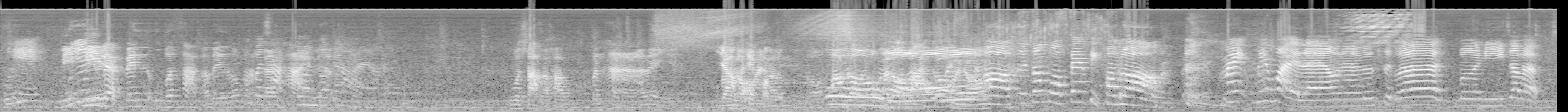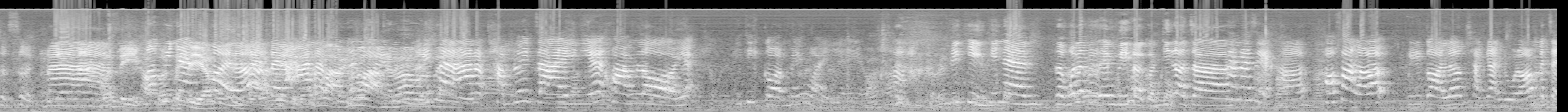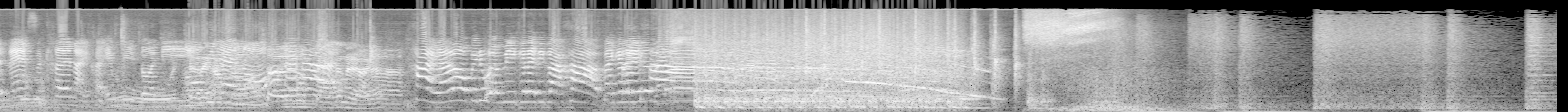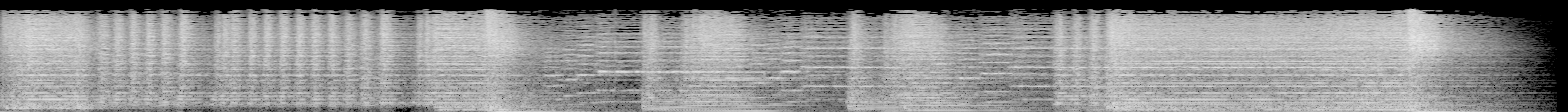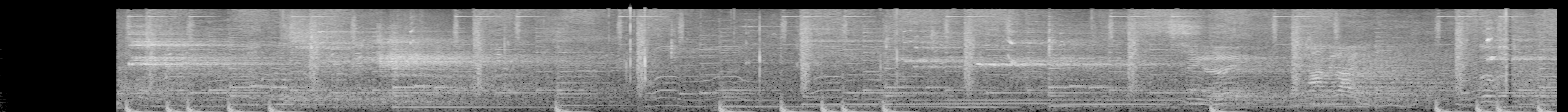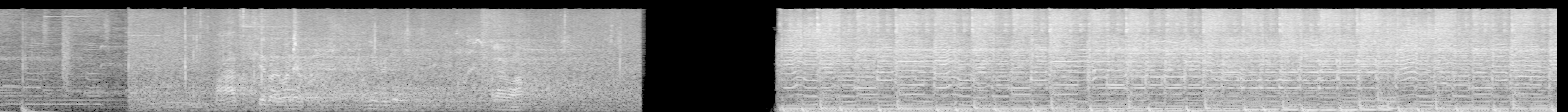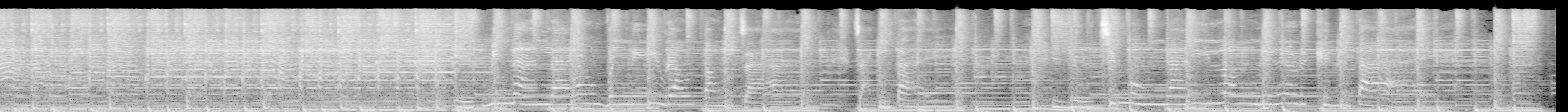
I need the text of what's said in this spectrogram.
โอเคมีมีแบบเป็นอุปสรรคอะไรเข้ามาอุปสรรคถ่ายตอนไหมตัวครับถ่ายอะค่ะอุปสรรคเหรอครับ ปัญหาอะไรอย่างเงี้ยอย่ามาให้ความความรอรอบาทก็เลยน้องอ๋อคือต้องโมแป้งติดความหล่อไม่ไม่ไหวแล้วนะ รู้สึกว่าเบอร์นี้จะแบบสุดๆมากเบอร์สี่ครับน้องพี่แนนเบอร์สี่ไม่ไหวแล้วแต่แต่ละอันแบบข้างหลังเห็นป่ะนี่แต่ละอันแบบทำด้วยใจเงี้ยความหล่อเงี้ย พิธีกรไม่ไหวแล้วค่ะพี่กิ่งพี่แนนแต่ว่าเราดู MV เถอะก่อนที่เราจะนั่นน่ะสิคะเพราะฟังแล้วว่าพิธีกรเริ่มชักอยากดูแล้วว่ามันจะแน่สักแค่ไหนค่ะ MV ตัวนี้เชิญเลยครับน้องเชิญเลยครับใจเสนอค่ะงั้นเราไปดู MV กันเลยดีกว่าค่ะ ไปกันเลยาเครียดอะไรวะเนี่ยนี่ไปดู อะไรวะ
